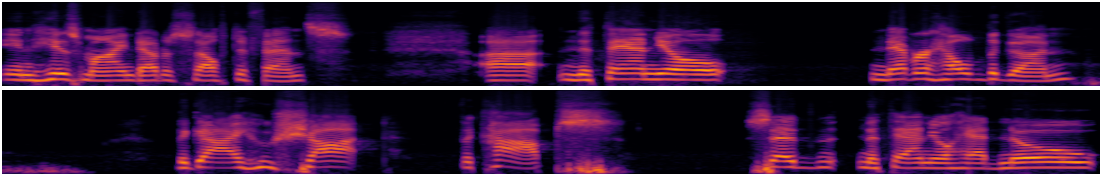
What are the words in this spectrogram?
in his mind out of self defense. Uh, Nathaniel never held the gun. The guy who shot the cops said Nathaniel had no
